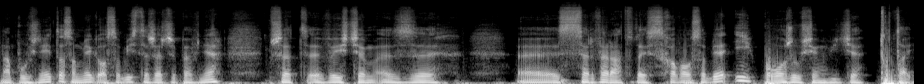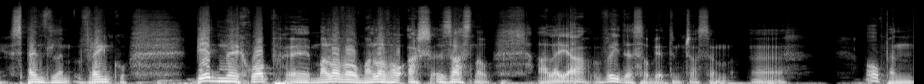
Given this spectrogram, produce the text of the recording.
na później. To są jego osobiste rzeczy pewnie. Przed e, wyjściem z, e, z serwera tutaj schował sobie i położył się, widzicie, tutaj z pędzlem w ręku. Biedny chłop e, malował, malował, aż zasnął. Ale ja wyjdę sobie tymczasem. e, Open.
